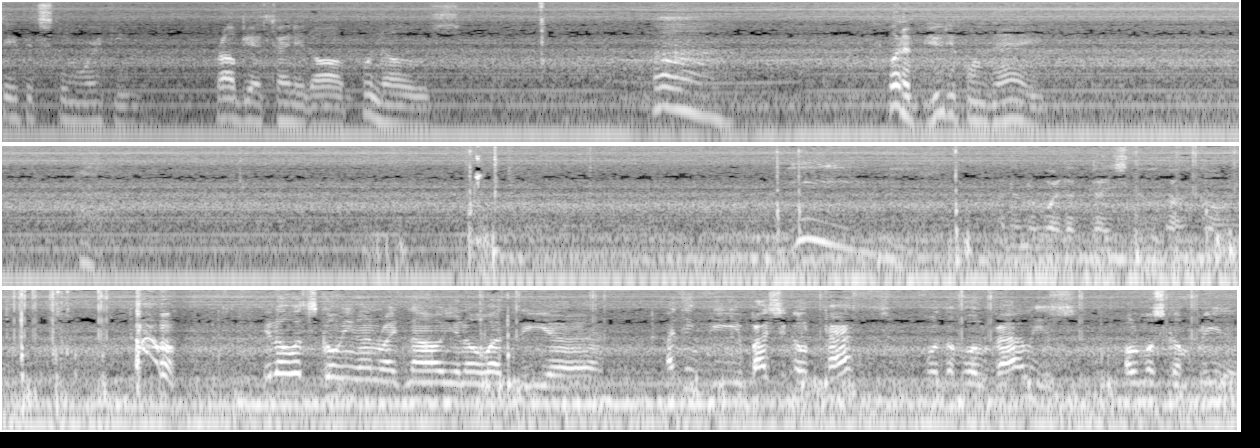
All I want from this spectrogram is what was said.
see if it's still working. Probably I turn it off. Who knows? What a beautiful day. I don't know where that guy's going. you know what's going on right now? You know what? The uh, I think the bicycle path for the whole valley is almost completed.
